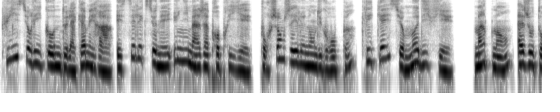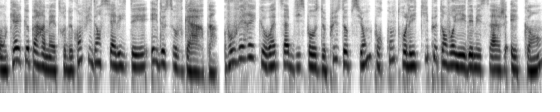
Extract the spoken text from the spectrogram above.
puis sur l'icône de la caméra et sélectionnez une image appropriée. Pour changer le nom du groupe, cliquez sur Modifier. Maintenant, ajoutons quelques paramètres de confidentialité et de sauvegarde. Vous verrez que WhatsApp dispose de plus d'options pour contrôler qui peut envoyer des messages et quand,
